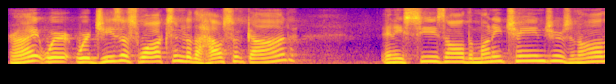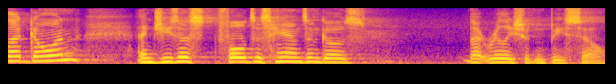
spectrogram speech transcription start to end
right? Where, where Jesus walks into the house of God and he sees all the money changers and all that going, and Jesus folds his hands and goes, That really shouldn't be so.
